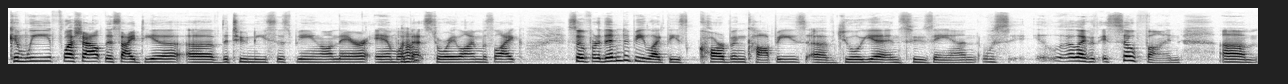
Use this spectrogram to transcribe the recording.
can we flesh out this idea of the two nieces being on there and what Uh-huh. that storyline was like? So for them to be like these carbon copies of Julia and Suzanne was like it's so fun. Um,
